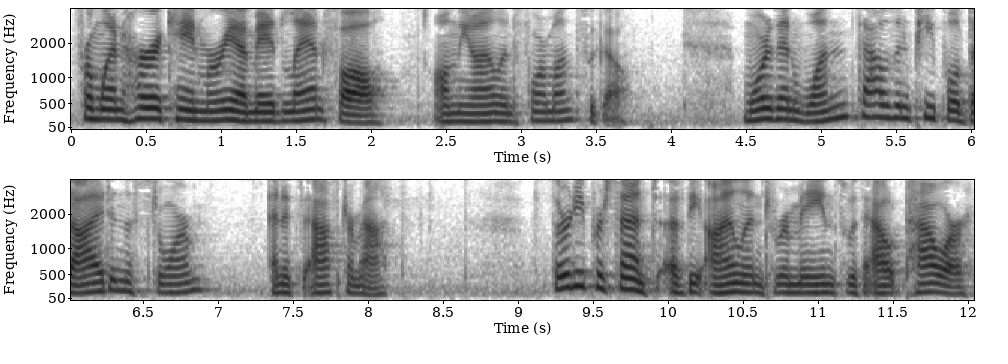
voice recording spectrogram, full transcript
from when Hurricane Maria made landfall on the island four months ago. More than 1,000 people died in the storm and its aftermath. 30% of the island remains without power.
